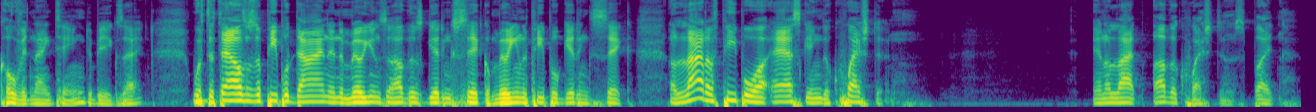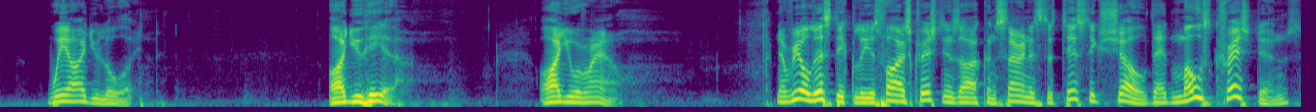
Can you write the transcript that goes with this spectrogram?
COVID 19 to be exact, with the thousands of people dying and the millions of others getting sick, a million of people getting sick, a lot of people are asking the question, and a lot other questions, but where are you, Lord? Are you here? Are you around? Now, realistically, as far as Christians are concerned, the statistics show that most Christians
